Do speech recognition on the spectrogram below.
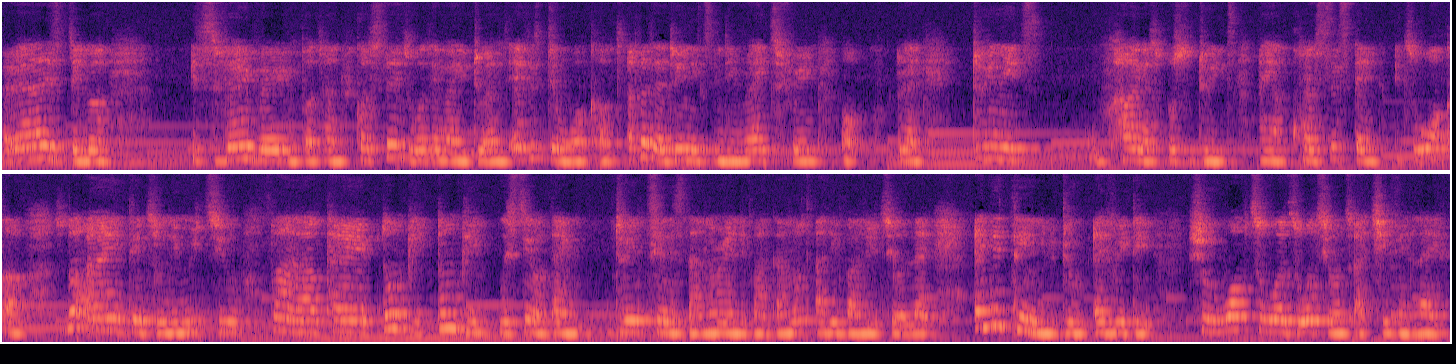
I realized a lot. It's very, very important because whatever you do and everything work out. After they're doing it in the right frame or like doing it how you're supposed to do it and you're consistent, it's work out. So don't allow anything to limit you. Don't allow time. Don't be don't be wasting your time doing things that are not relevant and not adding value to your life. Anything you do every day should work towards what you want to achieve in life.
